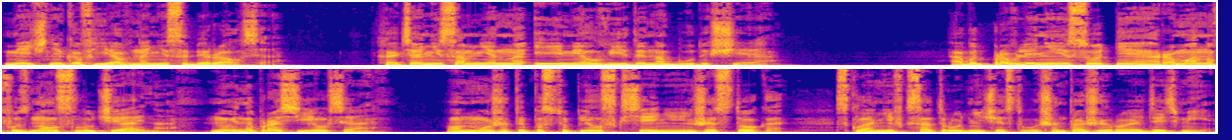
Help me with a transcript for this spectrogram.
Мечников явно не собирался. Хотя, несомненно, и имел виды на будущее. Об отправлении сотни Романов узнал случайно, ну и напросился. Он, может, и поступил с Ксенией жестоко, склонив к сотрудничеству, шантажируя детьми.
